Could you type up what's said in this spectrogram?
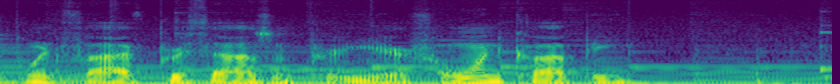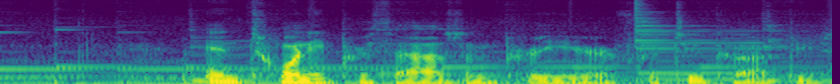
2.5 per thousand per year for one copy and 20 per thousand per year for two copies.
